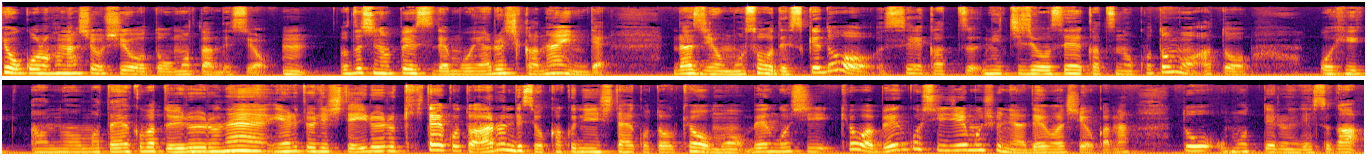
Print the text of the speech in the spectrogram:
今日この話をしようと思ったんですよ。うん。私のペースでもうやるしかないんで。ラジオもそうですけど、生活、日常生活のことも、あと、おひ、あの、また役場といろいろね、やりとりしていろいろ聞きたいことあるんですよ。確認したいこと。今日も弁護士、今日は弁護士事務所には電話しようかな、と思ってるんですが、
